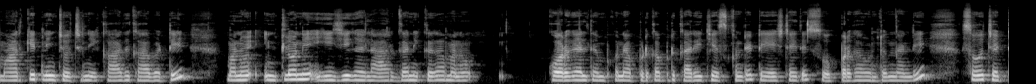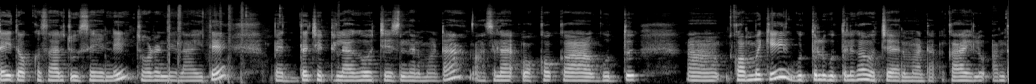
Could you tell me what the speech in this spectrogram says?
మార్కెట్ నుంచి వచ్చినవి కాదు కాబట్టి మనం ఇంట్లోనే ఈజీగా ఇలా ఆర్గానిక్గా మనం కూరగాయలు తెంపుకొని అప్పటికప్పుడు కర్రీ చేసుకుంటే టేస్ట్ అయితే సూపర్గా ఉంటుందండి. సో చెట్టు అయితే ఒక్కసారి చూసేయండి. చూడండి ఇలా అయితే పెద్ద చెట్టులాగా వచ్చేసింది అనమాట అసలు ఒక్కొక్క గుత్తు కొమ్మకి గుత్తులు గుత్తులుగా వచ్చాయన్నమాట కాయలు అంత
